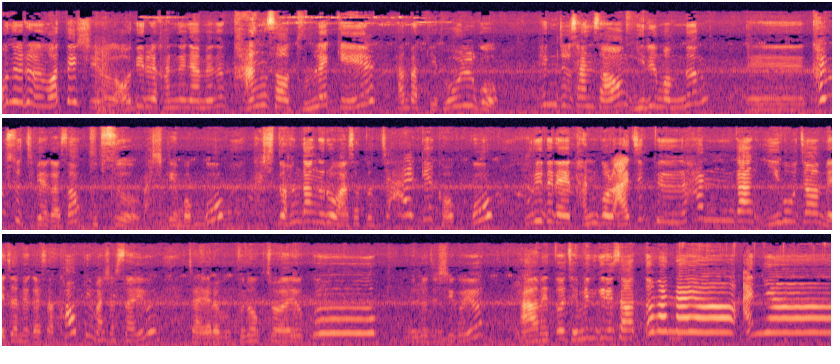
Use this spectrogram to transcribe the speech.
오늘은 어땠슈 어디를 갔느냐면은 강서 둘레길 한 바퀴 돌고 행주 산성 이름 없는 에, 칼국수 집에 가서 국수 맛있게 먹고 다시 또 한강으로 와서 또 짧게 걷고 우리들의 단골 아지트 한강 2호점 매점에 가서 커피 마셨어요. 자 여러분 구독 좋아요 꾹 눌러주시고요. 다음에 또 재밌는 길에서 또 만나요. 안녕.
